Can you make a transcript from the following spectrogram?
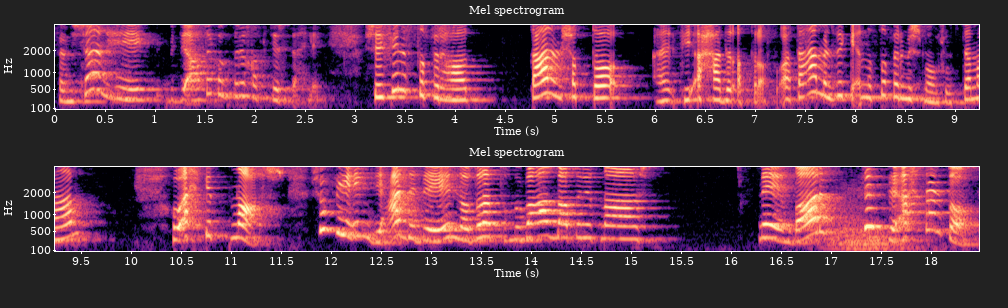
فمشان هيك بدي أعطيكم طريقة كتير سهلة. شايفين الصفر هاد؟ تعالوا نحطه في أحد الأطراف. وأتعامل زي كأنه الصفر مش موجود تمام؟ وأحكي 12 شو في عندي؟ عددين لو ضربتهم ببعض بعطيني 12 2 ضرب 6 أحسنتم.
